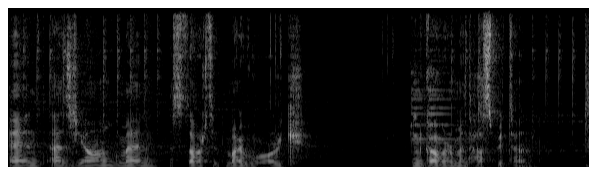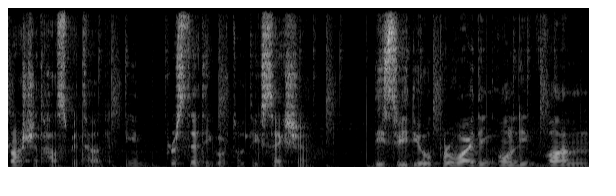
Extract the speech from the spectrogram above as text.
and as young man started my work in government hospital, Rashid Hospital in prosthetic orthotic section. This video providing only one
